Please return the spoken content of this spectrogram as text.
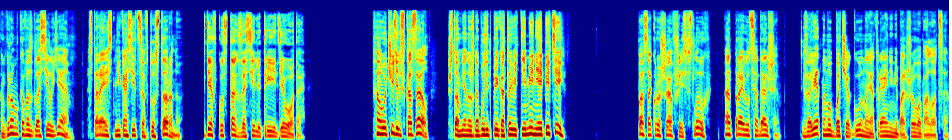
Громко возгласил я, стараясь не коситься в ту сторону, где в кустах засели три идиота. «А учитель сказал, что мне нужно будет приготовить не менее пяти!» Посокрушавшись вслух, отправился дальше, к заветному бочагу на окраине небольшого болотца.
